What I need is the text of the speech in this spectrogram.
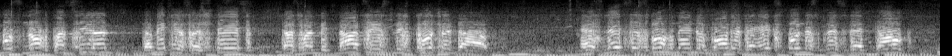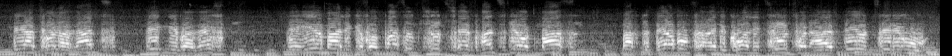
Muss noch passieren, damit ihr versteht, dass man mit Nazis nicht kuscheln darf? Erst letztes Wochenende forderte Ex-Bundespräsident Gauck mehr Toleranz gegenüber Rechten. Der ehemalige Verfassungsschutzchef Hans-Georg Maaßen machte Werbung für eine Koalition von AfD und CDU.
